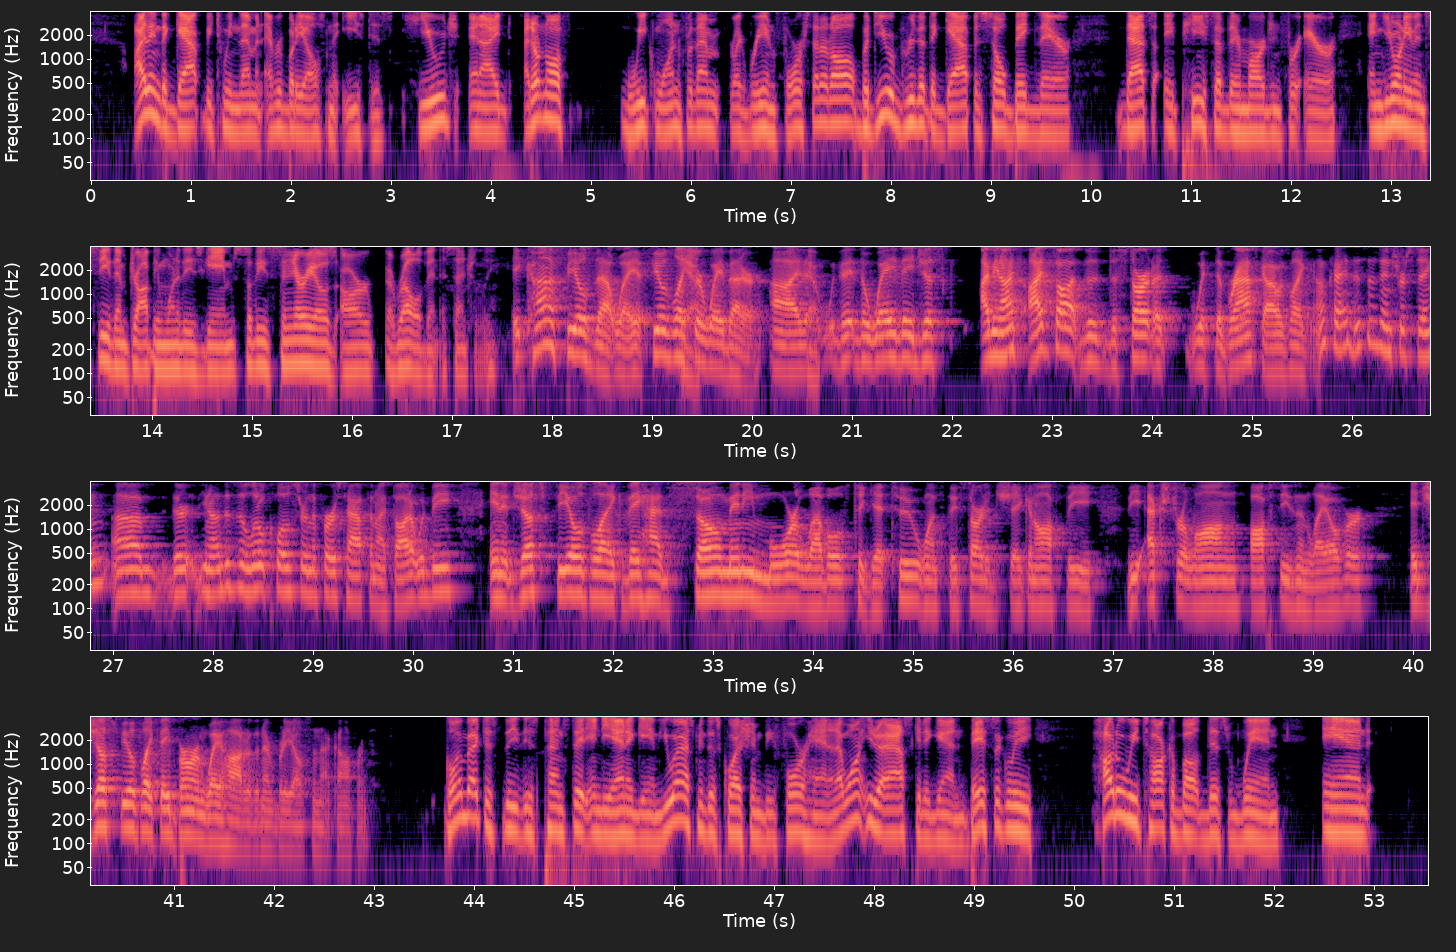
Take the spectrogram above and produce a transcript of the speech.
I think the gap between them and everybody else in the East is huge, and I I don't know if Week One for them like reinforced that at all. But do you agree that the gap is so big there? That's a piece of their margin for error, and you don't even see them dropping one of these games. So these scenarios are irrelevant essentially. It kind of feels that way. It feels like Yeah. they're way better. Uh, Yeah. the, the way they just, I mean, I I thought the the start at, with Nebraska, I was like, okay, this is interesting. Um, there, you know, this is a little closer in the first half than I thought it would be, and it just feels like they had so many more levels to get to once they started shaking off the the extra long off season layover. It just feels like they burn way hotter than everybody else in that conference. Going back to the, this Penn State Indiana game, you asked me this question beforehand, and I want you to ask it again. Basically, how do we talk about this win, and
